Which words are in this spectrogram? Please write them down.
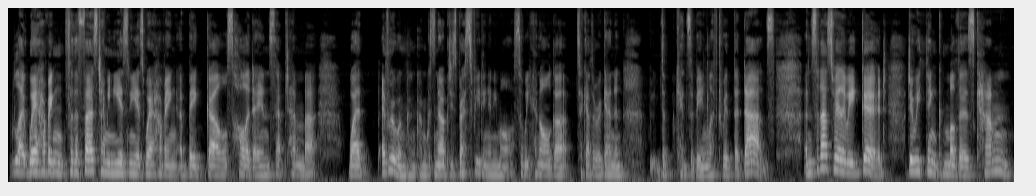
Like, we're having, for the first time in years and years, we're having a big girls' holiday in September where everyone can come because nobody's breastfeeding anymore. So we can all go together again and the kids are being left with their dads. And so that's really, really good. Do we think mothers can?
